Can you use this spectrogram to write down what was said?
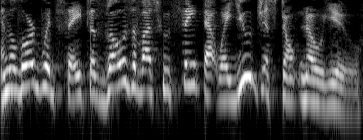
And the Lord would say to those of us who think that way, you just don't know you.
